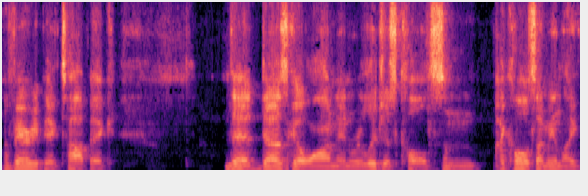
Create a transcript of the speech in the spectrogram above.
a very big topic that does go on in religious cults. And by cults, I mean like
